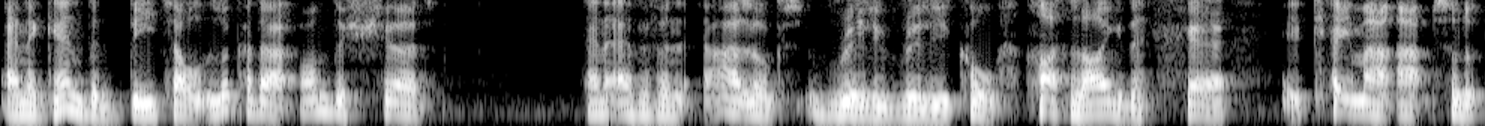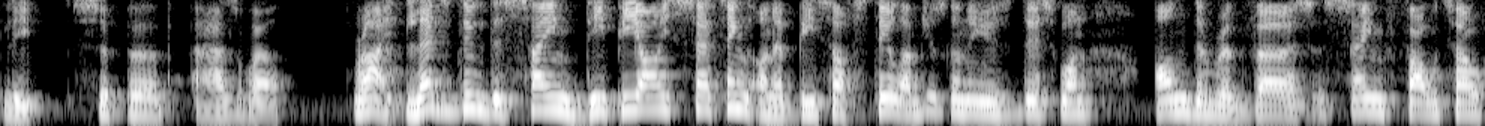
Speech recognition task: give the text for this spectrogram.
And again, the detail, look at that on the shirt and everything. That looks really, really cool. I like the hair. It came out absolutely superb as well. Right, let's do the same DPI setting on a piece of steel. I'm just going to use this one on the reverse, same photo.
